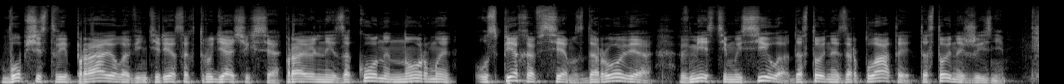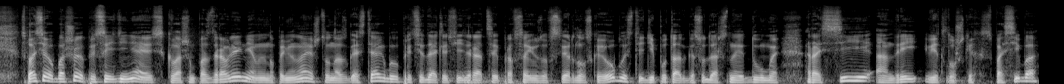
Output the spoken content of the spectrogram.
в обществе правила в интересах трудящихся, правильные законы, нормы, Успеха всем, здоровья, вместе мы сила, достойной зарплаты, достойной жизни. Спасибо большое. Присоединяюсь к вашим поздравлениям. Напоминаю, что у нас в гостях был председатель Федерации профсоюзов Свердловской области, депутат Государственной Думы России Андрей Ветлушких. Спасибо.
